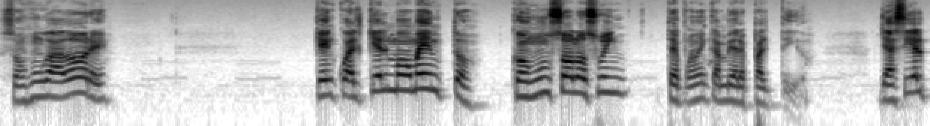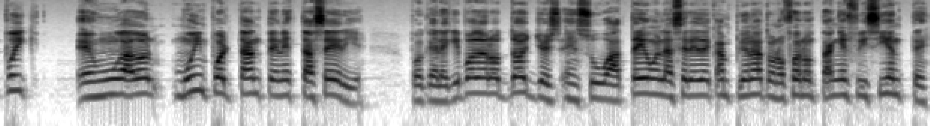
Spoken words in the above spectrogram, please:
Son jugadores que en cualquier momento, con un solo swing, te pueden cambiar el partido. Yaciel Puig es un jugador muy importante en esta serie porque el equipo de los Dodgers en su bateo en la serie de campeonato no fueron tan eficientes.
